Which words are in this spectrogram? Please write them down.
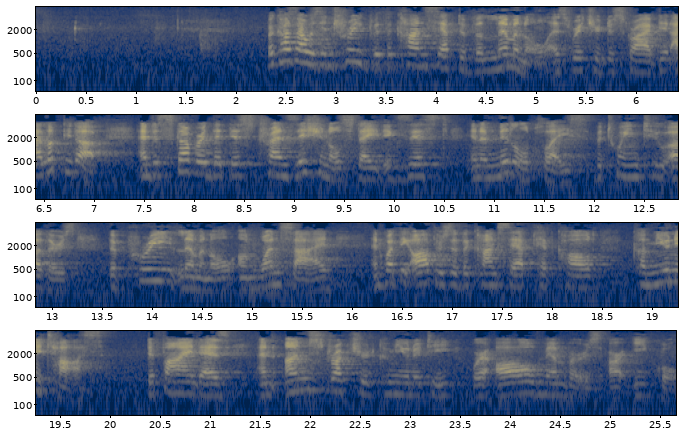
Because I was intrigued with the concept of the liminal, as Richard described it, I looked it up and discovered that this transitional state exists in a middle place between two others, the preliminal on one side, and what the authors of the concept have called communitas, defined as an unstructured community where all members are equal.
